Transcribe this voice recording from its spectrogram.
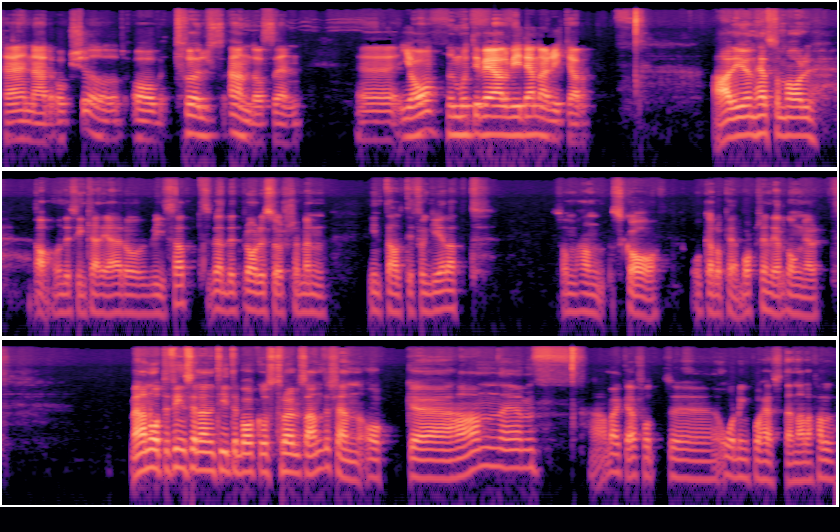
tränad och körd av Truls Andersen. Eh, ja, hur motiverade vi denna, Rickard? Ja, det är ju en häst som har ja, under sin karriär och visat väldigt bra resurser, men inte alltid fungerat som han ska och galopperat bort sig en del gånger. Men han återfinns sedan en tid tillbaka hos Tröls Andersen och eh, han, eh, han verkar ha fått eh, ordning på hästen, i alla fall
